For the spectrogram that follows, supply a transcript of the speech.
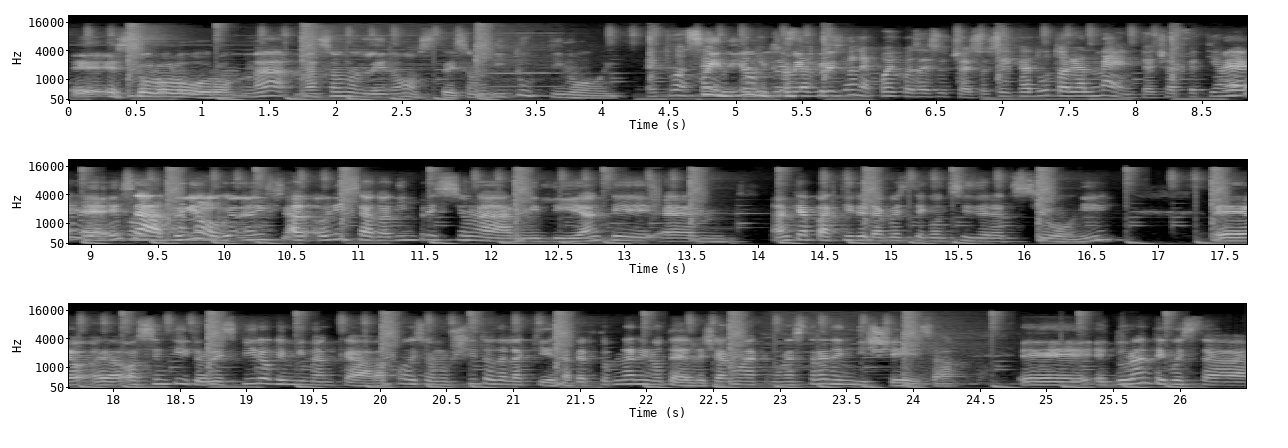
e, e solo loro, ma, ma, sono le nostre, sono di tutti noi. E tu a seguito di questa impres- visione poi cosa è successo? Sei caduto realmente? Cioè effettivamente... Eh, esatto, io ho iniziato, ho iniziato, ad impressionarmi lì anche, ehm, anche a partire da queste considerazioni. Eh, ho sentito il respiro che mi mancava, poi sono uscito dalla chiesa per tornare in hotel, c'era una, una strada in discesa e, e durante questa,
